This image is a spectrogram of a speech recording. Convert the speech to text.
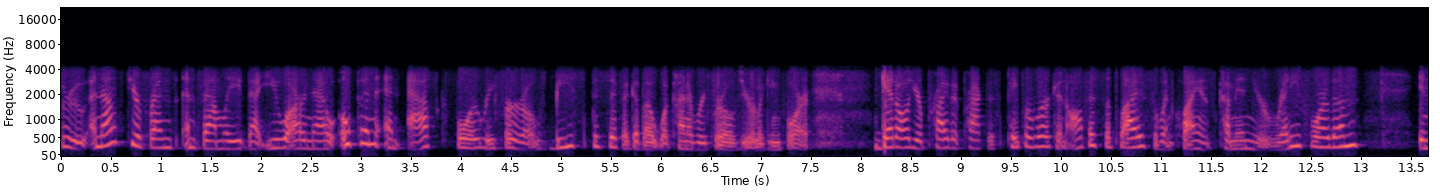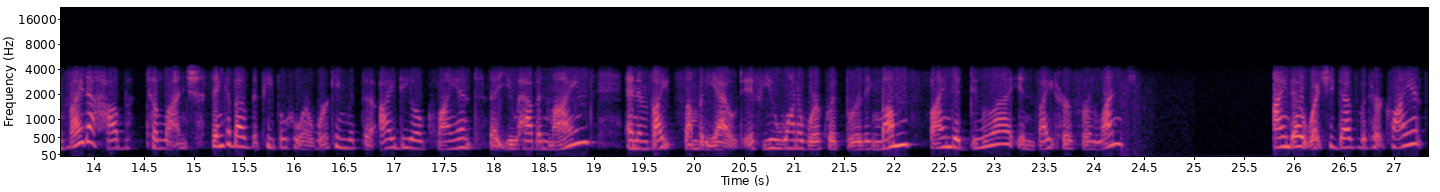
through. Announce to your friends and family that you are now open and ask for referrals. Be specific about what kind of referrals you're looking for. Get all your private practice paperwork and office supplies so when clients come in, you're ready for them. Invite a hub to lunch. Think about the people who are working with the ideal client that you have in mind and invite somebody out. If you want to work with birthing moms, find a doula, invite her for lunch. Find out what she does with her clients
